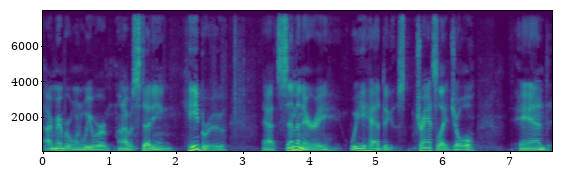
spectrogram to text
I remember when we were when I was studying Hebrew at seminary, we had to translate Joel, and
